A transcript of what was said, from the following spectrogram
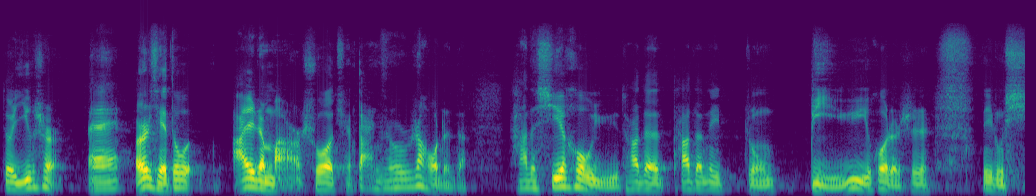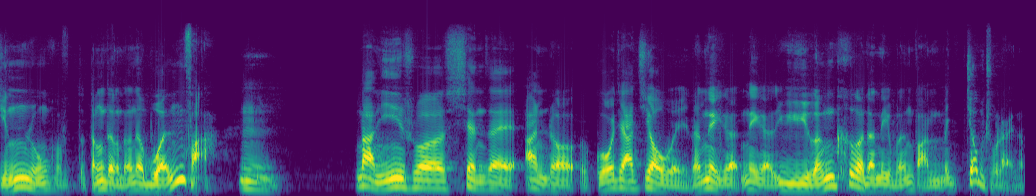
就是一个事儿。哎，而且都挨着码儿说，全但是都是绕着的。他的歇后语，他的他的那种比喻，或者是那种形容或等等等等文法，嗯，那您说现在按照国家教委的那个那个语文课的那文法，没教不出来的。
